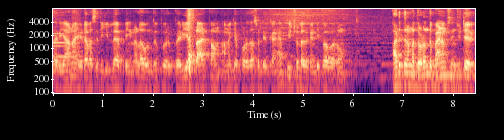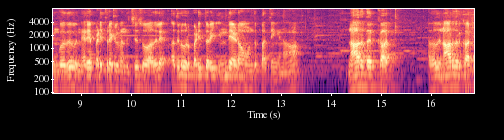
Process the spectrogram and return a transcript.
சரியான இடவசதி இல்லை அப்படிங்கிறனால வந்து இப்போ ஒரு பெரிய பிளாட்ஃபார்ம் அமைக்க போகிறதா சொல்லியிருக்காங்க. ஃப்யூச்சரில் அது கண்டிப்பாக வரும். அடுத்து நம்ம தொடர்ந்து பயணம் செஞ்சுட்டே இருக்கும்போது நிறைய படித்துறைகள் வந்துச்சு. ஸோ அதில் அதில் ஒரு படித்துறை இந்த இடம் வந்து பார்த்திங்கன்னா நாரதர் காட். அதாவது நாரதர் காட்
